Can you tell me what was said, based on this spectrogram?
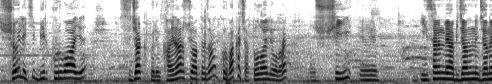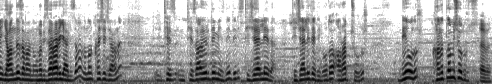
şöyle ki bir kurbağayı sıcak böyle kaynar suya attığınız zaman kurbağa kaçar. Dolaylı olarak yani şu şeyi e, insanın veya bir canlının canı yandığı zaman ona bir zarar geldiği zaman ondan kaçacağını e, tez, tezahür demeyiz ne deriz tecelli eder. Tecelli de değil o da Arapça olur. Ne olur? Kanıtlamış oluruz. Evet.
